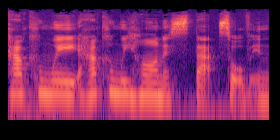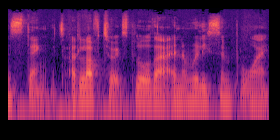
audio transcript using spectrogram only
how can we how can we harness that sort of instinct i'd love to explore that in a really simple way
